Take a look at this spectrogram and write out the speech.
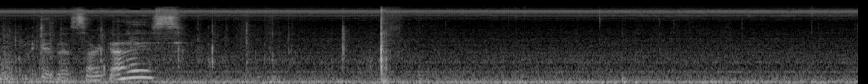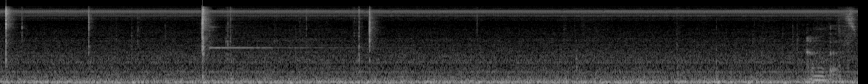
Oh my goodness, sorry guys. Oh, that's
